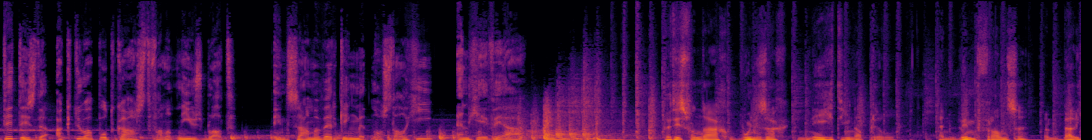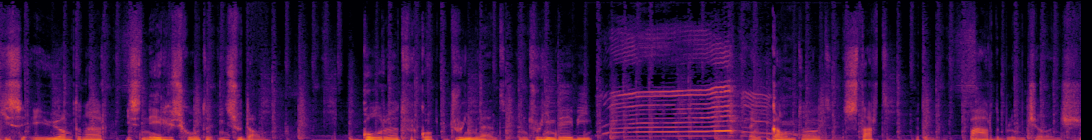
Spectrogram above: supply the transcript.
Dit is de Actua-podcast van het Nieuwsblad. In samenwerking met Nostalgie en GVA. Het is vandaag woensdag 19 april. En Wim Fransen, een Belgische EU-ambtenaar, is neergeschoten in Sudan. Colruyt verkoopt Dreamland en Dreambaby. En Kalmthout start met een paardenbloem challenge.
